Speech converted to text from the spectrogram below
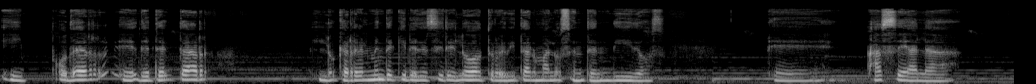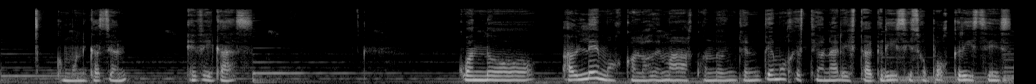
y poder eh, detectar lo que realmente quiere decir el otro, evitar malos entendidos, eh, hace a la comunicación eficaz. Cuando hablemos con los demás, cuando intentemos gestionar esta crisis o post-crisis,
